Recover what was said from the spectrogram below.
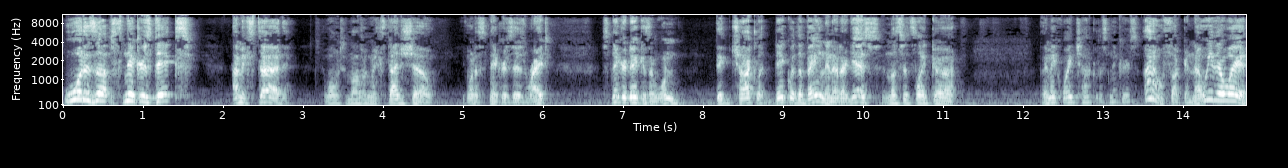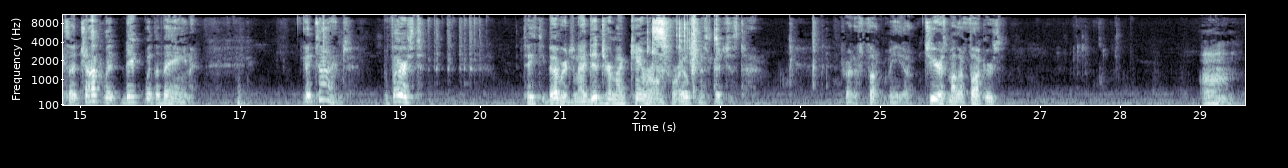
What is up, Snickers dicks? I'm McStud. Welcome to the motherfucking McStud show. You know what a Snickers is, right? Snicker dick is a one big chocolate dick with a vein in it, I guess. Unless it's like, uh, they make white chocolate Snickers? I don't fucking know. Either way, it's a chocolate dick with a vein. Good times. But first, tasty beverage. And I did turn my camera on before I opened this bitch this time. Try to fuck me up. Cheers, motherfuckers. Mmm.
